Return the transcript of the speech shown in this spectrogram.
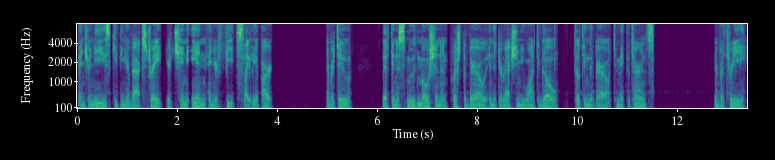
bend your knees, keeping your back straight, your chin in, and your feet slightly apart. Number two, lift in a smooth motion and push the barrow in the direction you want to go, tilting the barrow to make the turns. Number three,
